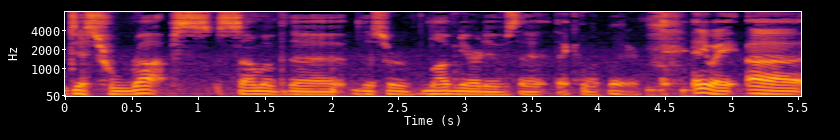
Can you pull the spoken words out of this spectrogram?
disrupts some of the the sort of love narratives that, that come up later. Anyway, uh,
